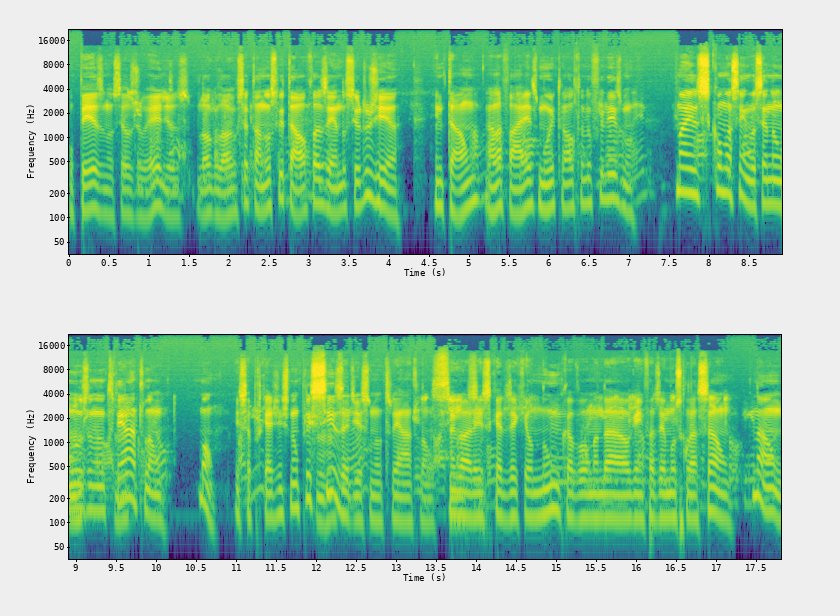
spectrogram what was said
o peso nos seus joelhos, logo logo você está no hospital fazendo cirurgia. Então, ela faz muito alterofilismo. Mas como assim você não usa no triatlon? Bom, isso é porque a gente não precisa uhum. disso no triatlon. Agora, isso quer dizer que eu nunca vou mandar alguém fazer musculação? Não,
